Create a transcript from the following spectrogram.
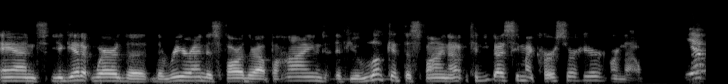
and you get it where the, the rear end is farther out behind. If you look at the spine, I, can you guys see my cursor here or no? Yep.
